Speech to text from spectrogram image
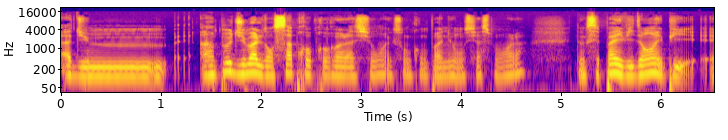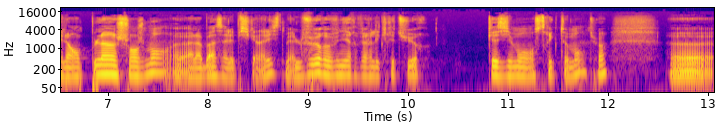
a du, un peu du mal dans sa propre relation avec son compagnon aussi à ce moment-là. Donc c'est pas évident. Et puis elle est en plein changement. À la base, elle est psychanalyste, mais elle veut revenir vers l'écriture quasiment strictement, tu vois. Euh,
